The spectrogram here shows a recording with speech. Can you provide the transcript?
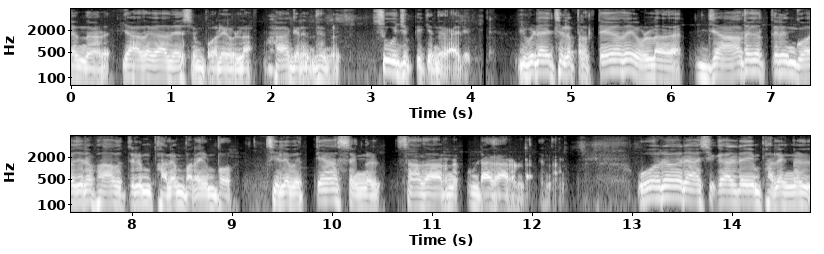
എന്നാണ് ജാതകാദേശം പോലെയുള്ള മഹാഗ്രന്ഥങ്ങൾ സൂചിപ്പിക്കുന്ന കാര്യം. ഇവിടെ ചില പ്രത്യേകതയുള്ളത് ജാതകത്തിലും ഗോചരഭാവത്തിലും ഫലം പറയുമ്പോൾ ചില വ്യത്യാസങ്ങൾ സാധാരണ ഉണ്ടാകാറുണ്ട് എന്നാണ്. ഓരോ രാശിക്കാരുടെയും ഫലങ്ങൾ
